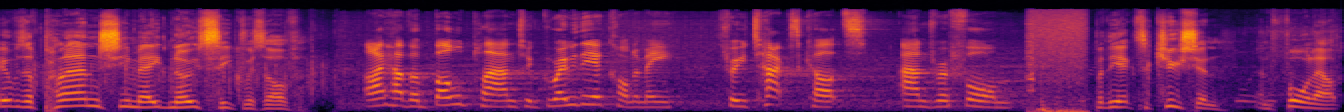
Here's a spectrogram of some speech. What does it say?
It was a plan she made no secret of. I have a bold plan to grow the economy through tax cuts and reform. But the execution and fallout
